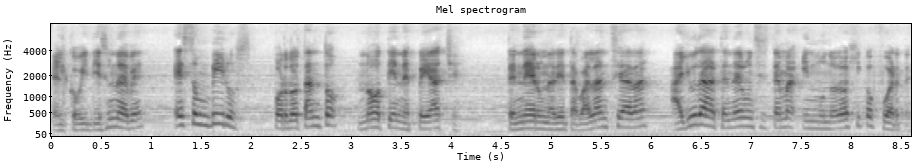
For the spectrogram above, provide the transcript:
El COVID-19 es un virus por lo tanto no tiene pH. Tener una dieta balanceada ayuda a tener un sistema inmunológico fuerte.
